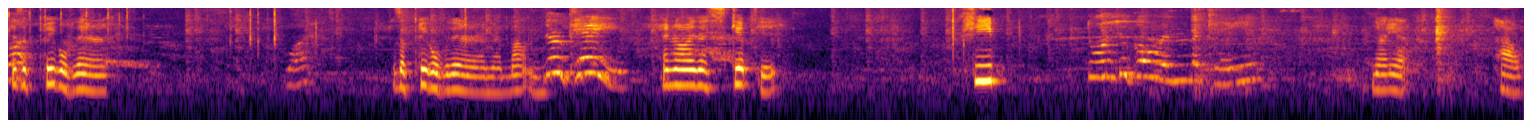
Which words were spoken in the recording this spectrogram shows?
There's a pig over there. What? There's a pig over there on that mountain. Their cave. I know, I just skipped it. Sheep. Do you want to go in the cave? Not yet. How?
